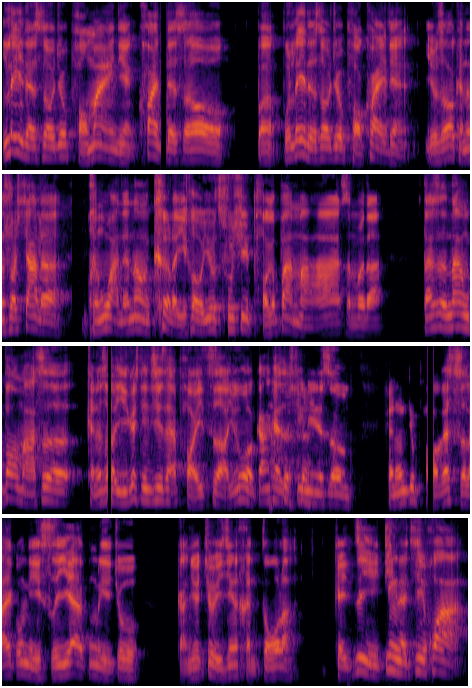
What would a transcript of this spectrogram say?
累的时候就跑慢一点，快的时候不不累的时候就跑快一点。有时候可能说下了很晚的那种课了以后，又出去跑个半马啊什么的。但是那种爆马是可能说一个星期才跑一次啊，因为我刚开始训练的时候，可能就跑个十来公里、十一二公里就感觉就已经很多了。给自己定的计划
